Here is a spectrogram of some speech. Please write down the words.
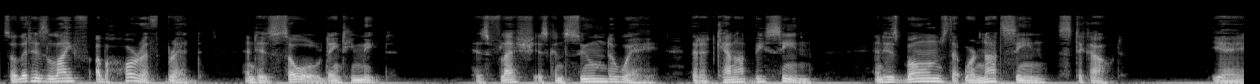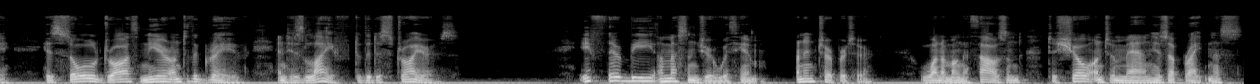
so that his life abhorreth bread, and his soul dainty meat. His flesh is consumed away, that it cannot be seen, and his bones that were not seen stick out. Yea, his soul draweth near unto the grave, and his life to the destroyers. If there be a messenger with him, an interpreter, one among a thousand, to show unto man his uprightness,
